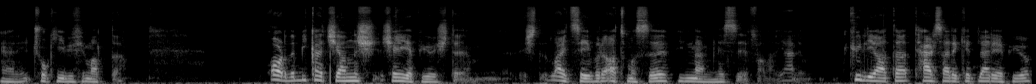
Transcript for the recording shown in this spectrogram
Yani çok iyi bir film hatta. Orada birkaç yanlış şey yapıyor işte. İşte lightsaber'ı atması bilmem nesi falan. Yani külliyata ters hareketler yapıyor.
